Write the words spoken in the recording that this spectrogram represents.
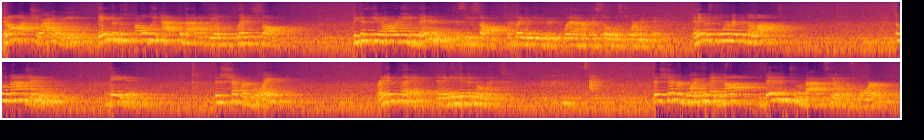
In all actuality, David was probably at the battlefield with Saul because he had already been to see Saul to play the music whenever his soul was tormented. And it was tormented a lot. So imagine David, this shepherd boy, ready to play at any given moment. This shepherd boy who had not been to a battlefield before,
